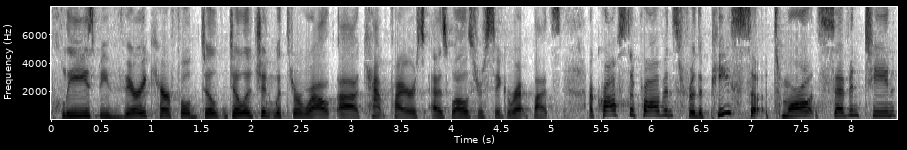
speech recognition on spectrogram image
please be very careful, dil- diligent with your wild, uh, campfires as well as your cigarette butts. Across the province for the peace, so tomorrow at 17,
